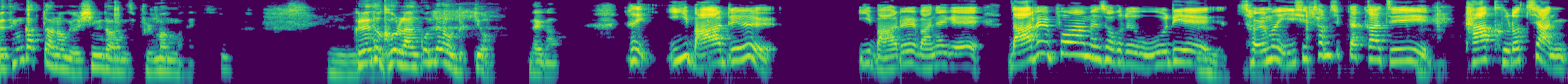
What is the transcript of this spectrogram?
왜 생각도 안 하고 열심히도 안 하면서 불만만 해. 음. 그래서 그걸 난 꼰대라고 느껴. 내가. 근데 이 말을 이 말을 만약에 나를 포함해서 그리고 우리의 음. 젊은 20, 30대까지 음. 다 그렇지 않,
